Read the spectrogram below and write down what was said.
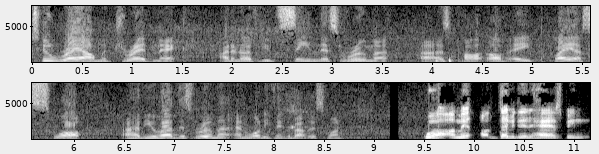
to Real Madrid, Nick. I don't know if you've seen this rumor uh, as part of a player swap have you heard this rumor, and what do you think about this one? Well, I mean, uh, David De Gea has been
